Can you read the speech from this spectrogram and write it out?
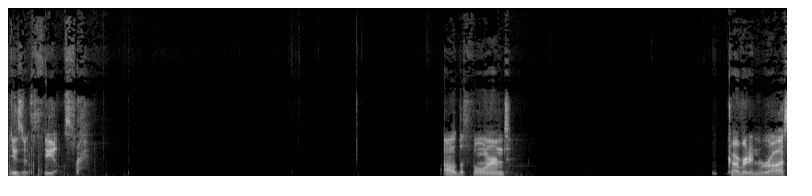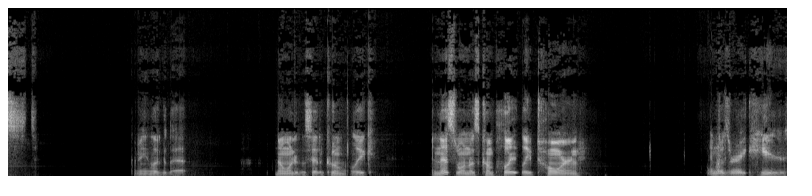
These are seals. All deformed. Covered in rust. I mean, look at that. No wonder this had a coolant leak. And this one was completely torn and was right here.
